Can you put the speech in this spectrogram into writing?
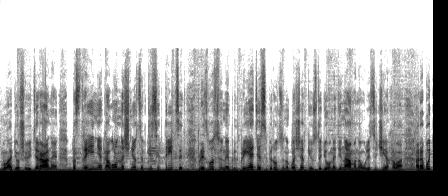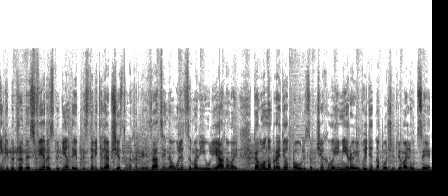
молодежь и ветераны. Построение колонн начнется в 10.30. Производственные предприятия соберутся на площадке у стадиона «Динамо» на улице Чехова, а работники бюджетной сферы, студенты и представители общественных организаций на улице Марии Ульяновой. Колонна пройдет по улицам Чехова и Мира и выйдет на площадь революции.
